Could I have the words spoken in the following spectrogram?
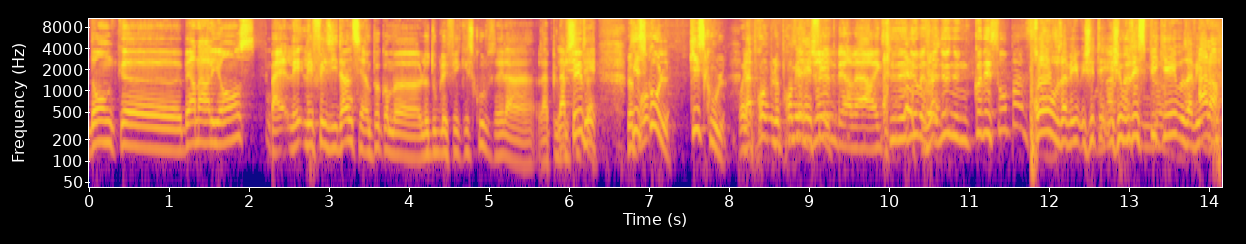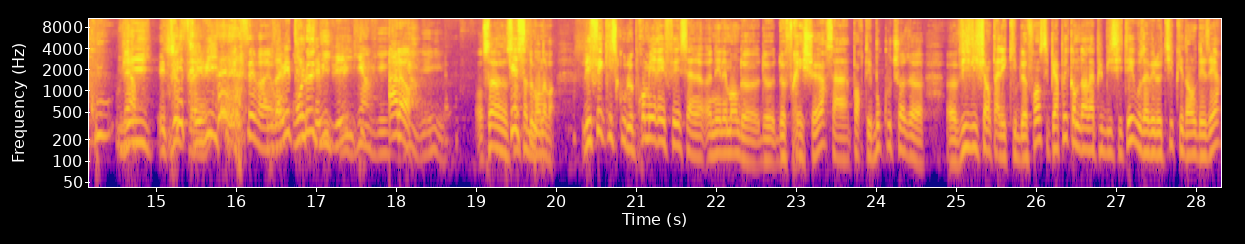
Donc euh, Bernard Lyons. Bah, les- L'effet Zidane, c'est un peu comme euh, le double effet Kiss Cool, vous savez, la, la publicité. pub. Le Kiss pro- Cool. Kiss Cool. Oui. La pro- le premier Vous êtes effet. jeune, Bernard, excusez-nous, parce que nous, nous ne connaissons pas ça. Pro, vous avez, j'étais- je vais vous expliquer, vous avez Alors, beaucoup vieilli. Et très très vite. C'est vrai, Vous avez on- très on le très dit, vite vieilli. Bien vieilli. Alors. bien vieilli. Bon, ça, ça, ça demande à voir. L'effet Kiss Cool, le premier effet, c'est un, un élément de, de, de fraîcheur. Ça a apporté beaucoup de choses euh, euh, vivifiantes à l'équipe de France. Et puis après, comme dans la publicité, vous avez le type qui est dans le désert,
